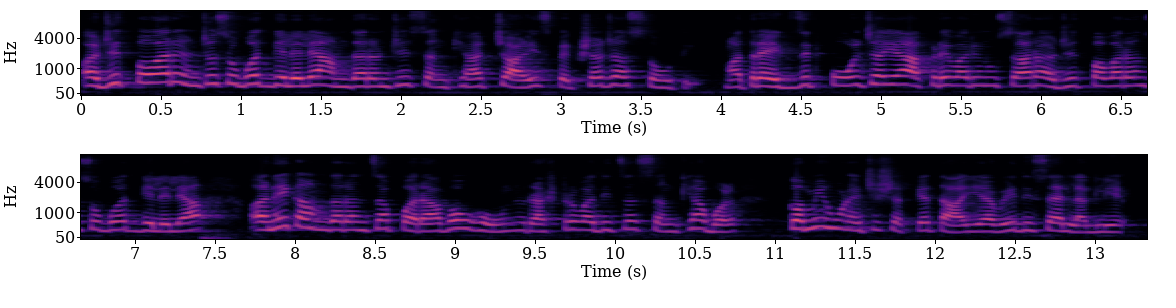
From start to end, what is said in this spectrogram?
अजित पवार यांच्यासोबत गेलेल्या आमदारांची संख्या चाळीसपेक्षा जास्त होती. मात्र एक्झिट पोलच्या या आकडेवारीनुसार अजित पवारांसोबत गेलेल्या अनेक आमदारांचा पराभव होऊन राष्ट्रवादीचं संख्याबळ कमी होण्याची शक्यता यावेळी दिसायला लागली आहे.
